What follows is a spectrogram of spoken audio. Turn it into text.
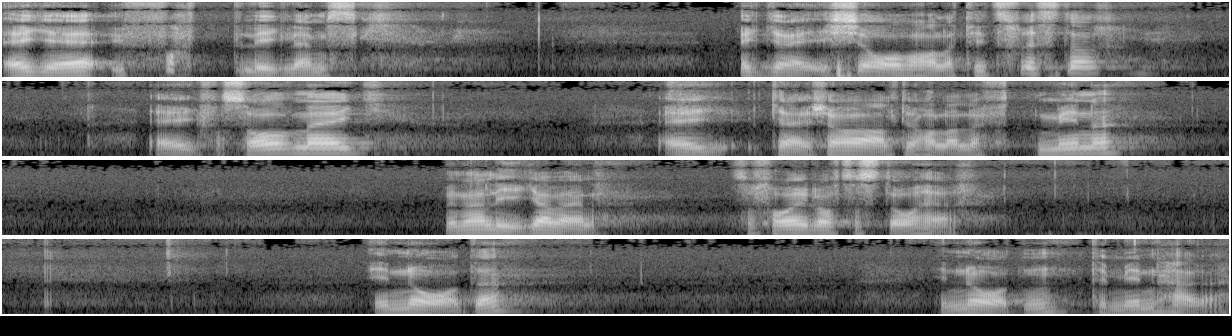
Jeg er ufattelig glemsk. Jeg greier ikke å overholde tidsfrister. Jeg forsover meg. Jeg greier ikke alltid å holde løftene mine. Men allikevel så får jeg lov til å stå her. I nåde i nåden til min Herre,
